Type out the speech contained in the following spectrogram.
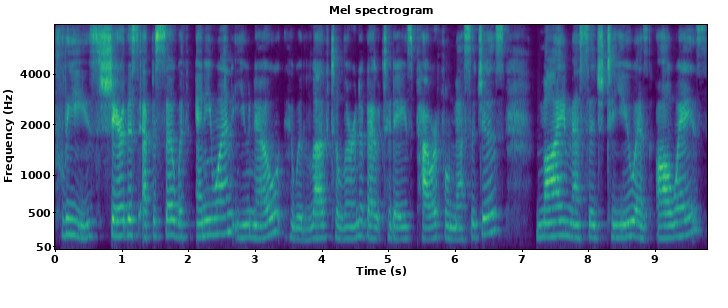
Please share this episode with anyone you know who would love to learn about today's powerful messages. My message to you, as always,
